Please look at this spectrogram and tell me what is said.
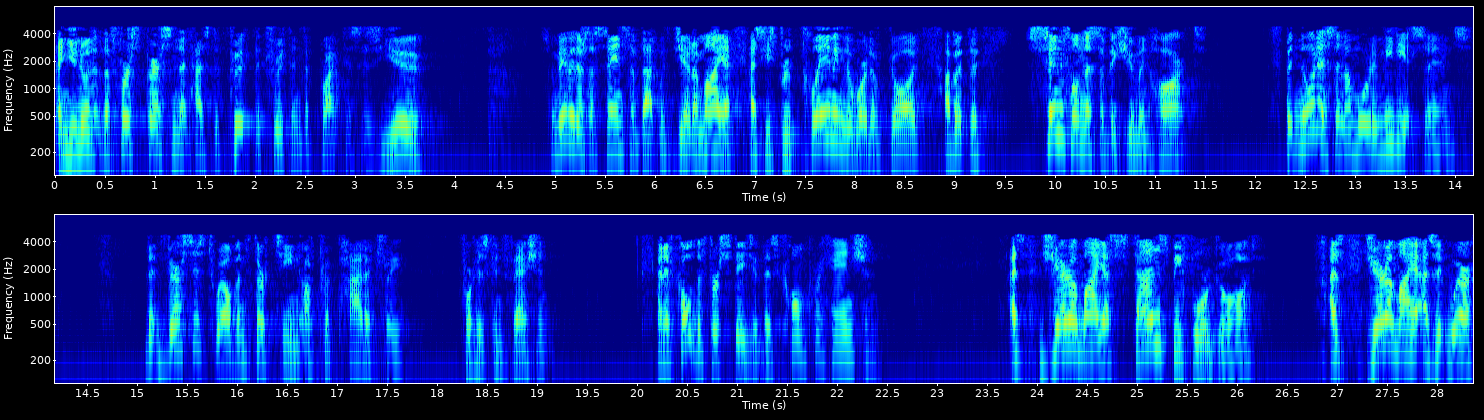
And you know that the first person that has to put the truth into practice is you. So maybe there's a sense of that with Jeremiah as he's proclaiming the Word of God about the sinfulness of the human heart. But notice in a more immediate sense that verses 12 and 13 are preparatory for his confession. And I've called the first stage of this comprehension. As Jeremiah stands before God, as Jeremiah, as it were,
